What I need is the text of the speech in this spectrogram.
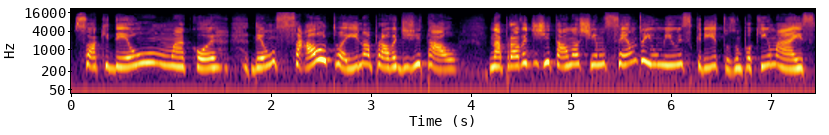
Só que deu uma coisa, deu um salto aí na prova digital. Na prova digital nós tínhamos 101 mil inscritos, um pouquinho mais,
